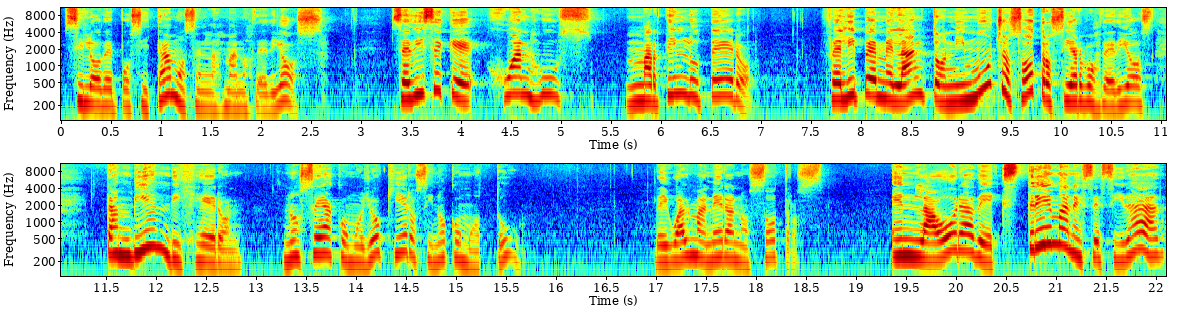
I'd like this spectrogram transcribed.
si lo depositamos en las manos de Dios. Se dice que Juan Hus, Martín Lutero, Felipe Melanchthon y muchos otros siervos de Dios también dijeron, no sea como yo quiero, sino como tú. De igual manera nosotros, en la hora de extrema necesidad,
